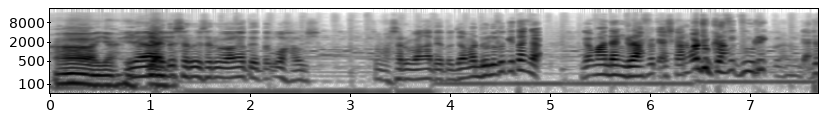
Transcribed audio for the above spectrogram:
Ah ya ya, ya, ya, itu seru-seru banget itu. Wah haus. Sumpah seru banget itu. Zaman dulu tuh kita nggak nggak mandang grafik kayak sekarang. Waduh grafik burik. Nggak ada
